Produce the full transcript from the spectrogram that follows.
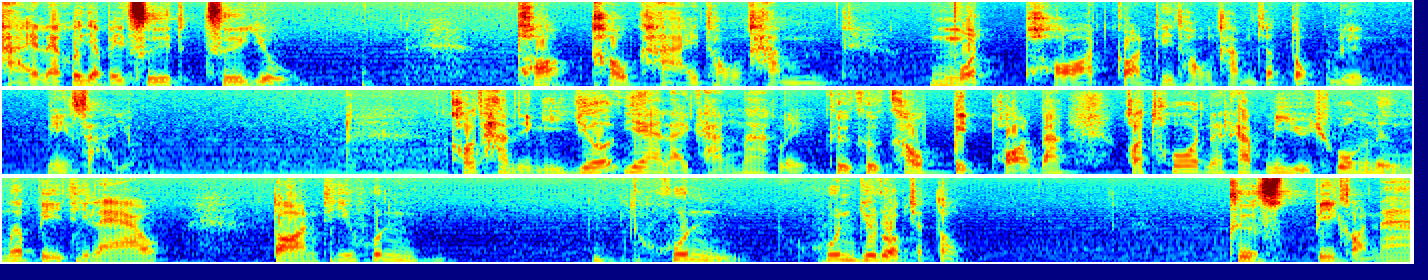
ขายแล้วก็อย่าไปซื้อซื้ออยู่ เพราะเขาขายทองคำ หมดพอร์ตก่อนที่ทองคำจะตกเดือนเมษายนเขาทำอย่างนี้เยอะแยะหลายครั้งมากเลย คือคือเขาปิดพอร์ตบ้าง ขอโทษนะครับ มีอยู่ช่วงหนึ่งเมื่อปีที่แล้ว ตอนที่หุ้นหุ้นหุ้นยุโรปจะตก คือปีก่อนหน้า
